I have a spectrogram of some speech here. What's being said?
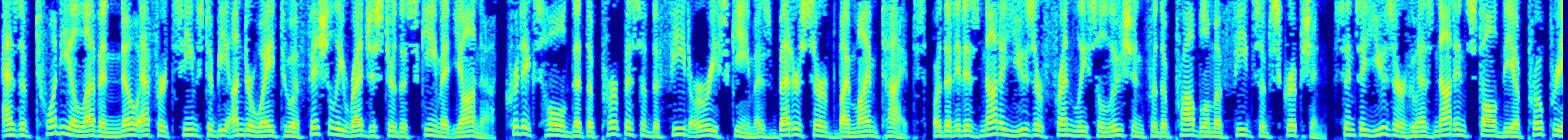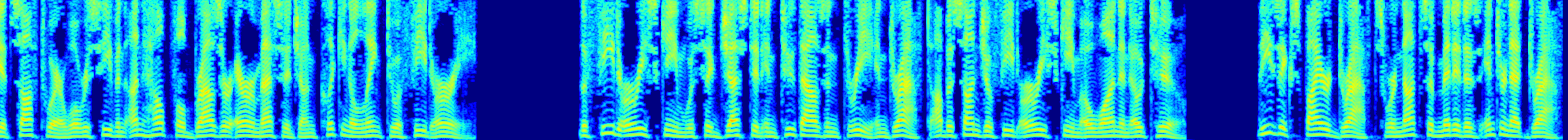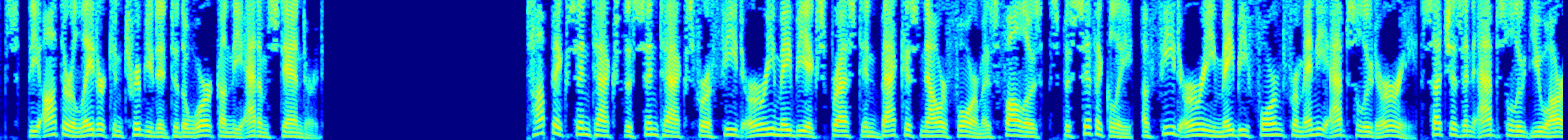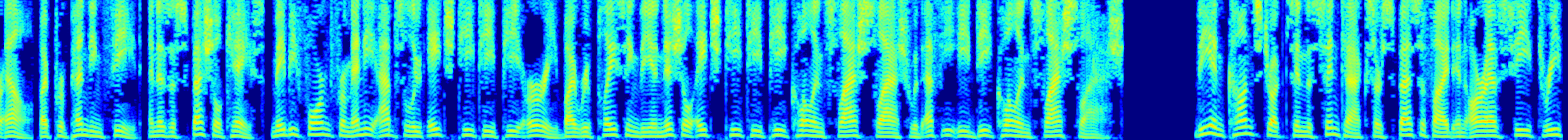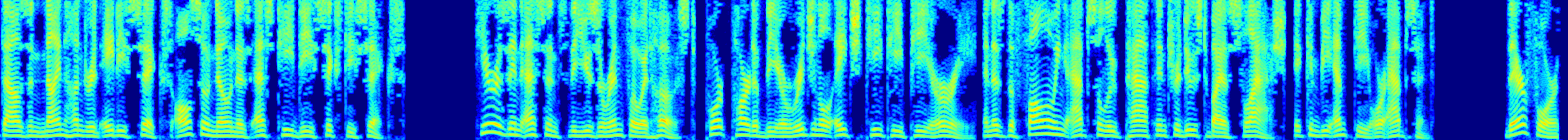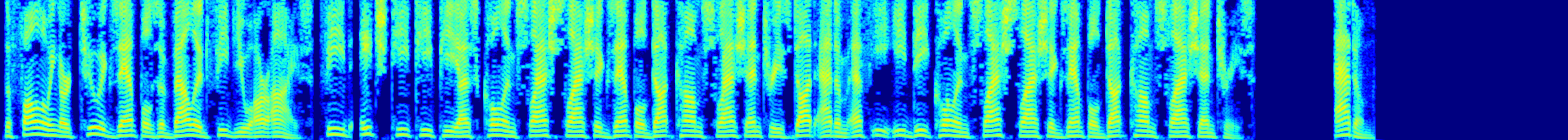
As of 2011 no effort seems to be underway to officially register the scheme at IANA. Critics hold that the purpose of the feed URI scheme is better served by MIME types, or that it is not a user-friendly solution for the problem of feed subscription, since a user who has not installed the appropriate software will receive an unhelpful browser error message on clicking a link to a feed URI. The feed URI scheme was suggested in 2003 in draft Obasanjo feed URI scheme 01 and 02. These expired drafts were not submitted as Internet drafts. The author later contributed to the work on the ATOM standard. Topic syntax. The syntax for a feed URI may be expressed in Backus-Naur form as follows, specifically, a feed URI may be formed from any absolute URI such as an absolute URL by prepending feed, and as a special case, may be formed from any absolute HTTP URI by replacing the initial HTTP colon slash slash with FEED the and constructs in the syntax are specified in RFC 3986 also known as STD66. Here is in essence the userinfo at host, port part of the original HTTP URI, and as the following absolute path introduced by a slash, it can be empty or absent. Therefore, the following are two examples of valid feed URIs. Feed https colon slash slash example dot com slash entries dot atom feed colon slash slash example dot com slash entries. Atom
